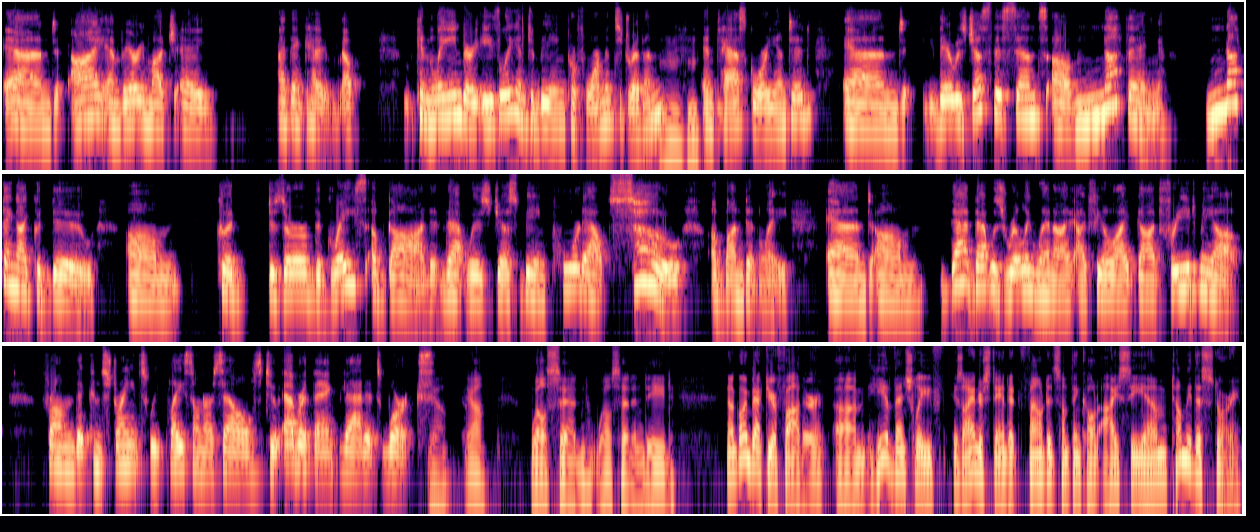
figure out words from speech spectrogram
And I am very much a, I think, a, a can lean very easily into being performance driven mm-hmm. and task oriented. And there was just this sense of nothing, nothing I could do um, could deserve the grace of God that was just being poured out so abundantly. And um, that that was really when I, I feel like God freed me up from the constraints we place on ourselves to ever think that it works. Yeah, yeah. Well said. Well said indeed. Now, going back to your father, um, he eventually, as I understand it, founded something called ICM. Tell me this story.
